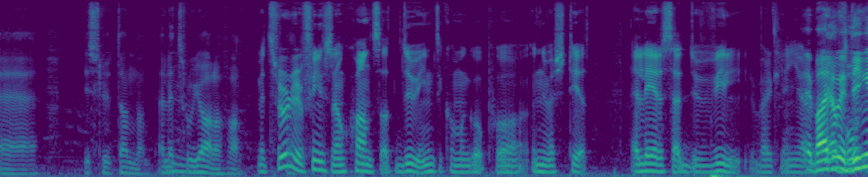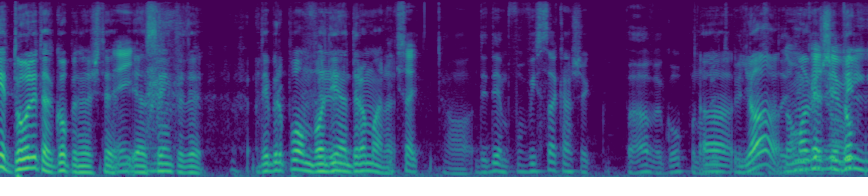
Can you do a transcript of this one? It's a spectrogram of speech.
eh, i slutändan. Eller Mm. tror jag i alla fall. Men tror du det finns någon chans att du inte kommer gå på universitet? Eller är det så att du vill verkligen göra Eh, by the way, det är inget dåligt att gå på universitet, Nej. jag säger inte det Det beror på om vad dina drömmar är Exakt, Ja, det är det. För vissa kanske behöver gå på någon Ja, utbildning. ja, de om man kanske bli vill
